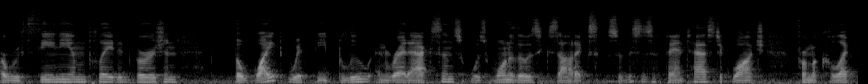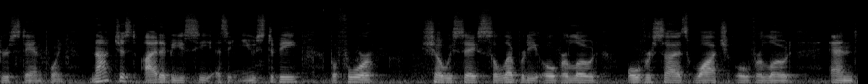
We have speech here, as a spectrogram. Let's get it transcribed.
a ruthenium plated version. The white with the blue and red accents was one of those exotics, so this is a fantastic watch from a collector's standpoint. Not just IWC as it used to be before, shall we say, celebrity overload, oversized watch overload, and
